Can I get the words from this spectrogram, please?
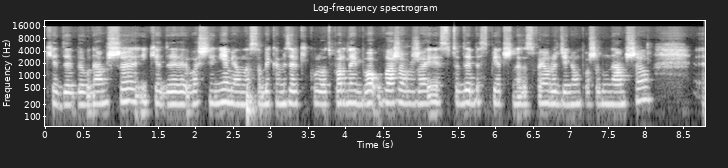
kiedy był na mszy i kiedy właśnie nie miał na sobie kamizelki kuloodpornej, bo uważał, że jest wtedy bezpieczny ze swoją rodziną, poszedł na mszę, e,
